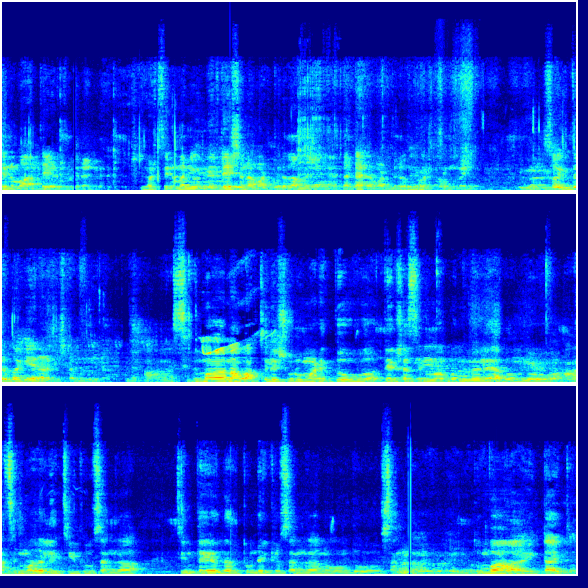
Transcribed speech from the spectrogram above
ಸಿನಿಮಾ ಅಂತ ಹೇಳ್ತಿದ್ದೀರ ಬಟ್ ಸಿನಿಮಾ ನೀವು ನಿರ್ದೇಶನ ಮಾಡ್ತಿರೋದು, ಆಮೇಲೆ ನಟನೆ ಮಾಡ್ತಿರೋದು ಫಸ್ಟ್ ಸಿನಿಮಾ ಸೊ ಇದ್ರ ಬಗ್ಗೆ ಏನಾದ್ರು ಇಷ್ಟ ಸಿನಿಮಾ ನಾವು ಆಕ್ಚುಲಿ ಶುರು ಮಾಡಿದ್ದು ಅಧ್ಯಕ್ಷ ಸಿನಿಮಾ ಬಂದ ಮೇಲೆ ಅದೊಂದು, ಆ ಸಿನಿಮಾದಲ್ಲಿ ಚೀತು ಸಂಘ ಚಿಂತೆ ಎಲ್ಲ ತುಂಡೇಕ್ಲು ಸಂಘ ಅನ್ನೋ ಒಂದು ಸಂಘ ತುಂಬಾ ಹಿಟ್ ಆಯ್ತು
